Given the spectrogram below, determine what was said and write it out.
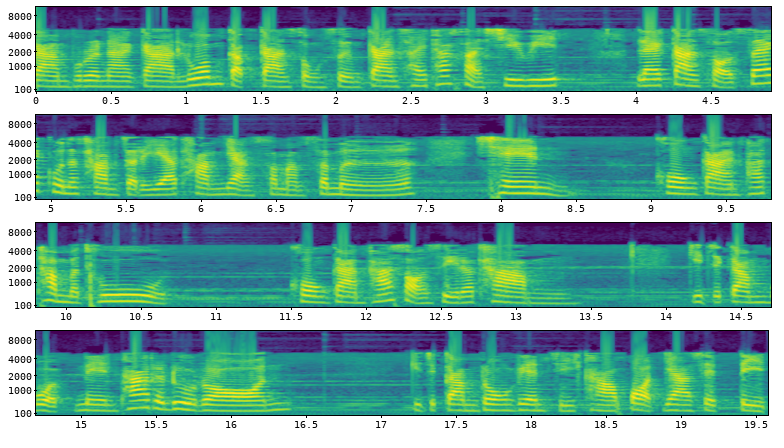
การบูรณาการร่วมกับการส่งเสริมการใช้ทักษะชีวิต และการสอดแทรกคุณธรรมจริยธรรมอย่างสม่ำเสมอ เช่น โครงการพระธรรมทูต โครงการพระสอนศีลธรรม กิจกรรมบวชเนนภาคฤดูร้อน กิจกรรมโรงเรียนสีขาวปลอดยาเสพติด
